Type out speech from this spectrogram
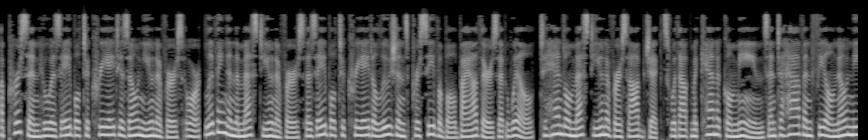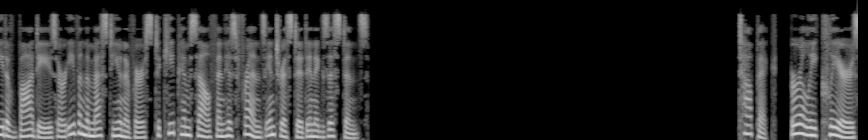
A person who is able to create his own universe or, living in the mest universe is able to create illusions perceivable by others at will, to handle mest universe objects without mechanical means and to have and feel no need of bodies or even the mest universe to keep himself and his friends interested in existence. Early clears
